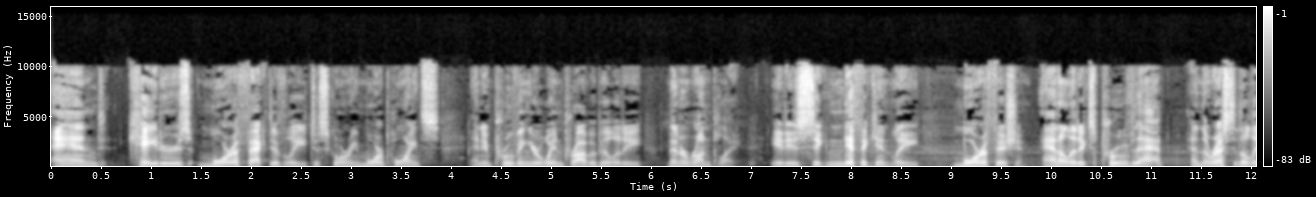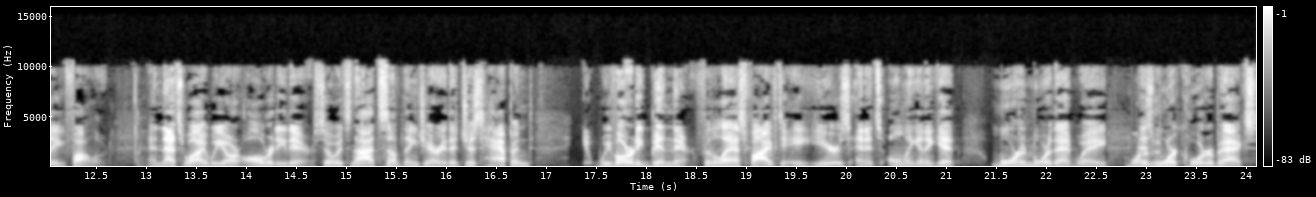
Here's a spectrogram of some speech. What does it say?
and caters more effectively to scoring more points and improving your win probability than a run play. It is significantly more efficient. Analytics prove that, and the rest of the league followed. And that's why we are already there. So it's not something, Jerry, that just happened. We've already been there for the last five to eight years, and it's only going to get more and more that way One as the- more quarterbacks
